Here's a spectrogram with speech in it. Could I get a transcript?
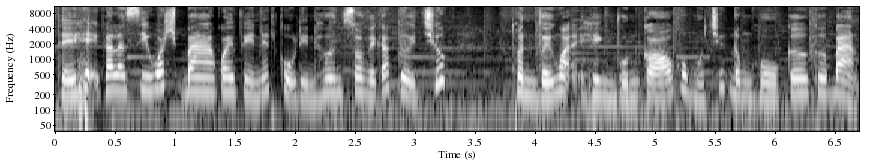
Thế hệ Galaxy Watch 3 quay về nét cổ điển hơn so với các đời trước, thuần với ngoại hình vốn có của một chiếc đồng hồ cơ cơ bản.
